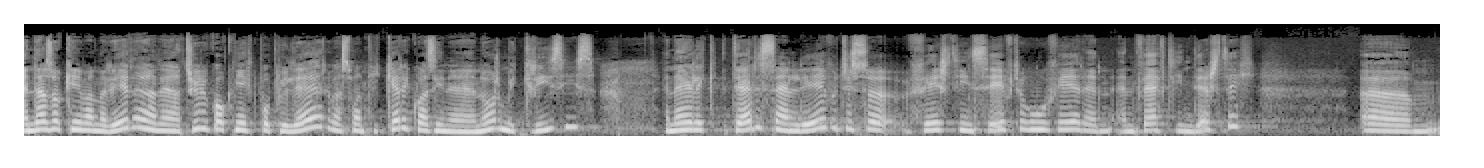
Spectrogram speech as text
En dat is ook een van de redenen dat hij natuurlijk ook niet echt populair was, want die kerk was in een enorme crisis. En eigenlijk tijdens zijn leven, tussen 1470 ongeveer en, en 1530, um,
